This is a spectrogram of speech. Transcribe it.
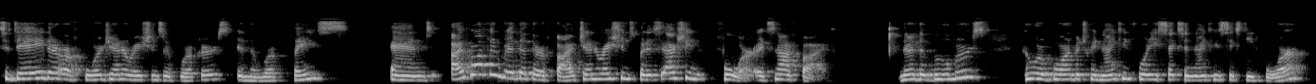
Today, there are four generations of workers in the workplace. And I've often read that there are five generations, but it's actually four, it's not five. They're the boomers who were born between 1946 and 1964.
